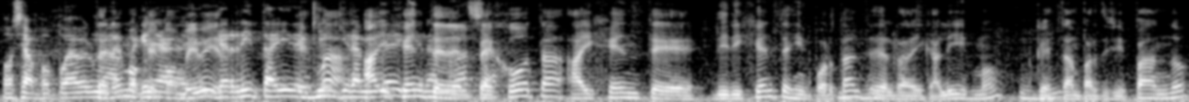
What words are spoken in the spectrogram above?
O sea, puede haber una Tenemos pequeña guerrita ahí de quién quiera Hay gente del PJ, hay gente, dirigentes importantes del radicalismo que están participando,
